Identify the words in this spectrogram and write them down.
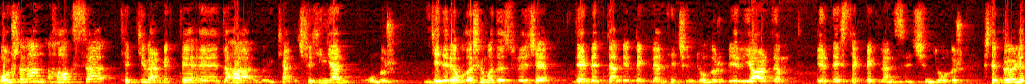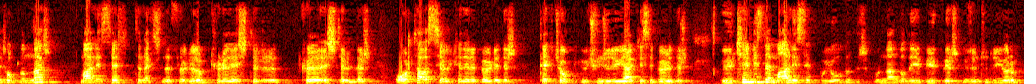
Borçlanan halksa tepki vermekte e, daha çekingen olur. Gelire ulaşamadığı sürece devletten bir beklenti içinde olur, bir yardım, bir destek beklentisi içinde olur. İşte böyle toplumlar maalesef tırnak içinde söylüyorum köleleştirilir. köleleştirilir. Orta Asya ülkeleri böyledir. Pek çok 3. Dünya ülkesi böyledir. Ülkemiz de maalesef bu yoldadır. Bundan dolayı büyük bir üzüntü duyuyorum.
